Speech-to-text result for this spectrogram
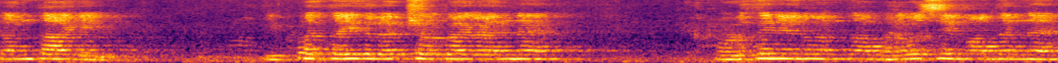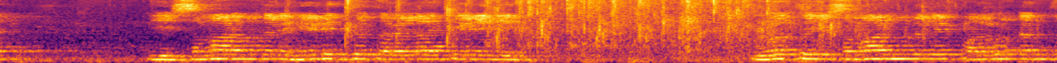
ಕಂತಾಗಿ ಇಪ್ಪತ್ತೈದು ಲಕ್ಷ ರೂಪಾಯಿಗಳನ್ನು ಕೊಡ್ತೇನೆ ಅನ್ನುವಂಥ ಭರವಸೆ ಮಾತನ್ನ ಈ ಸಮಾರಂಭದಲ್ಲಿ ಹೇಳಿದ್ದು ತಾವೆಲ್ಲ ಕೇಳಿದೆ ಇವತ್ತು ಈ ಸಮಾರಂಭದಲ್ಲಿ ಪಾಲ್ಗೊಂಡಂಥ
